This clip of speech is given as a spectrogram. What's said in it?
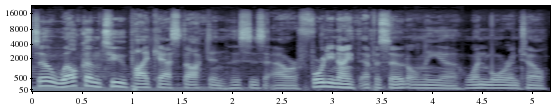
So, welcome to Podcast Stockton. This is our 49th episode, only uh, one more until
